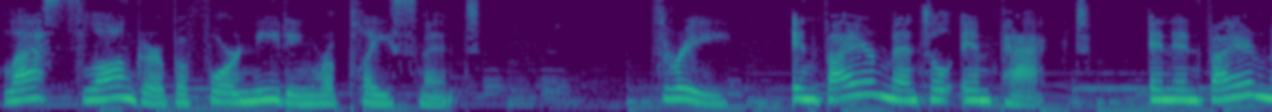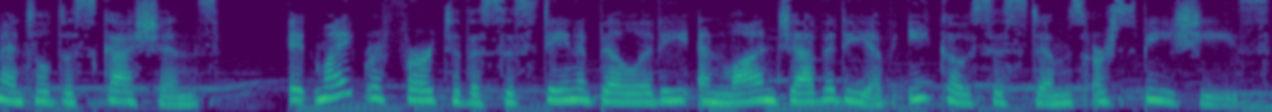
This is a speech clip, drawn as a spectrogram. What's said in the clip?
lasts longer before needing replacement. 3. Environmental impact. In environmental discussions, it might refer to the sustainability and longevity of ecosystems or species.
